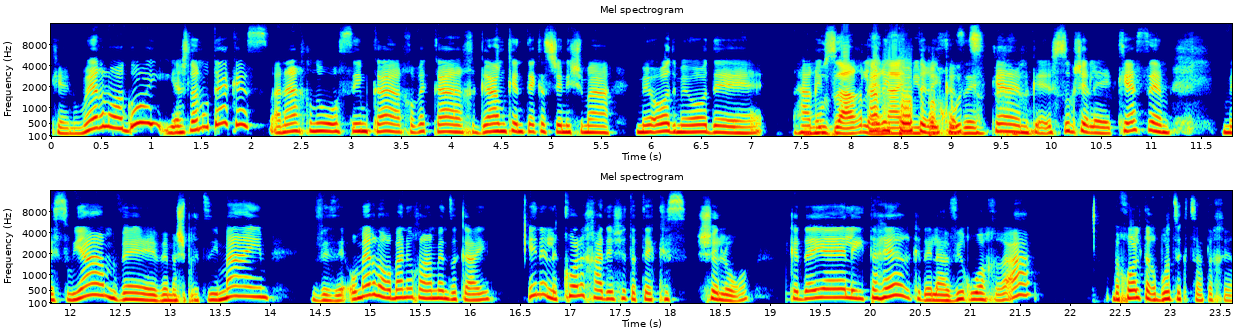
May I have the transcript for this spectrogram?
כן, אומר לו הגוי, יש לנו טקס, אנחנו עושים כך וכך, גם כן טקס שנשמע מאוד מאוד אה, מוזר לעיניים מבחוץ. כזה, כן, סוג של אה, קסם מסוים ו- ומשפריצים מים וזה אומר לו רבן יוחנן בן זכאי הנה לכל אחד יש את הטקס שלו כדי uh, להיטהר כדי להעביר רוח רעה בכל תרבות זה קצת אחר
